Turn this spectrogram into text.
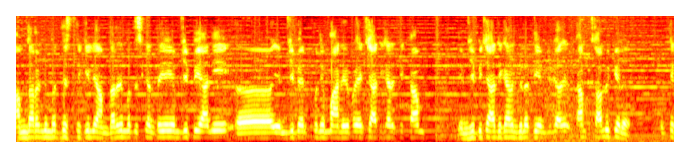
आमदारांनी मध्यस्थी केली. आमदारांनी मध्यस्थी केल्यानंतर एम जी पी आणि एम जी पी आणि पुणे महानगरपालिकेच्या अधिकाऱ्यांचे काम एमजीपीच्या अधिकाऱ्यांनी दिलं ते एमजीपी काम चालू केलं. पण ते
